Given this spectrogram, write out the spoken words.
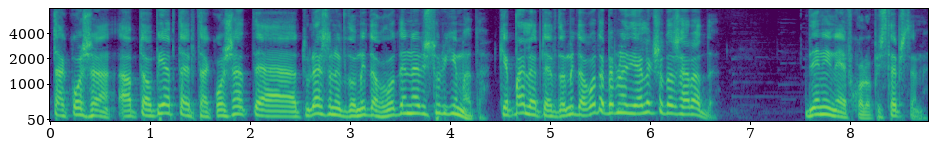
τα 700, από τα οποία από τα 700, τα, τουλάχιστον 70-80 είναι αριστουργήματα. Και πάλι από τα 70-80 πρέπει να διαλέξω τα 40. Δεν είναι εύκολο, πιστέψτε με.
